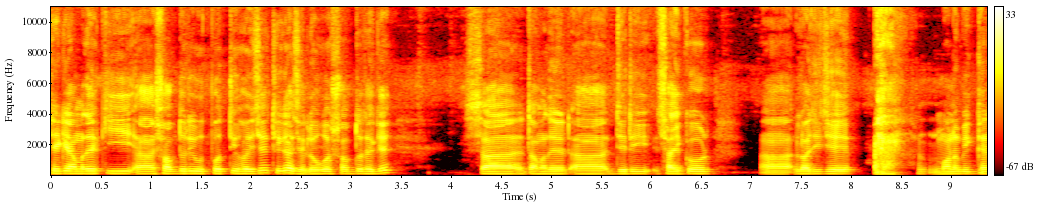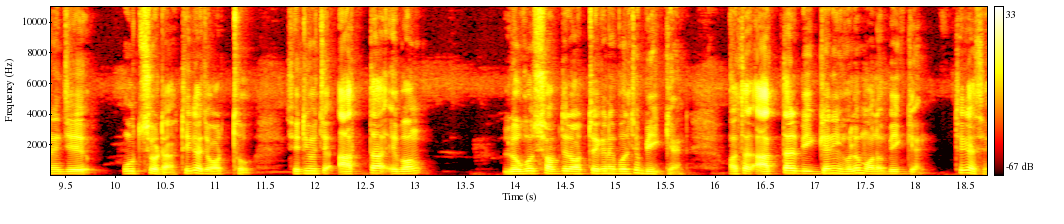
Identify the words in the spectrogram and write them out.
থেকে আমাদের কি আহ, শব্দটির উৎপত্তি হয়েছে ঠিক আছে? লোগোস শব্দ থেকে। আমাদের যেটি সাইকোর লজি যে মনোবিজ্ঞানের যে উৎসটা ঠিক আছে? অর্থ। সেটি হচ্ছে আত্মা এবং লোগোস শব্দের অর্থ এখানে বলছে বিজ্ঞান। অর্থাৎ আত্মার বিজ্ঞানই হলো মনোবিজ্ঞান, ঠিক আছে?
